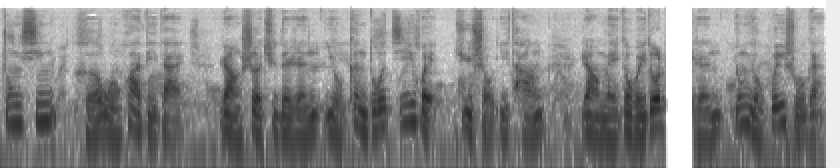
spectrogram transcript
中心和文化地带，让社区的人有更多机会聚首一堂，让每个维多利人拥有归属感。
